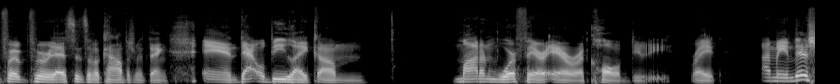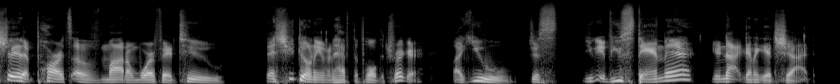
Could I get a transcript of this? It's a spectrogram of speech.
for for that sense of accomplishment thing, and that would be like um, Modern Warfare era Call of Duty, right? I mean, there's straight up parts of Modern Warfare 2 that you don't even have to pull the trigger like you just you if you stand there, you're not gonna get shot.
